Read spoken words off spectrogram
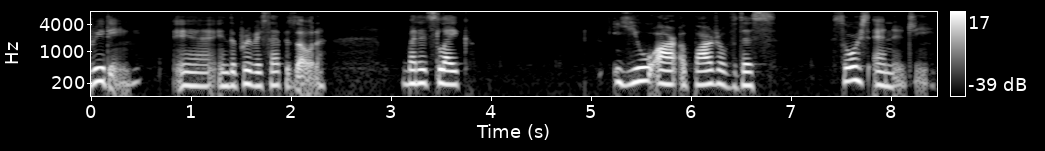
reading uh, in the previous episode. But it's like you are a part of this source energy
